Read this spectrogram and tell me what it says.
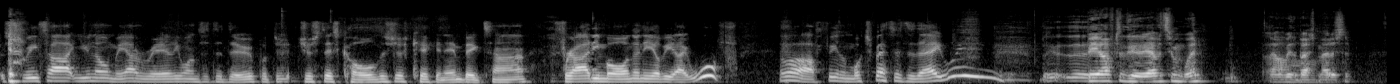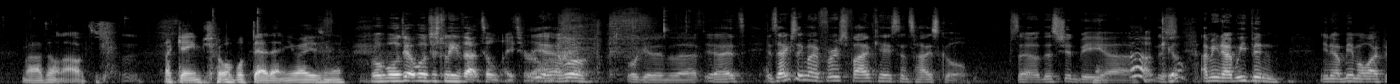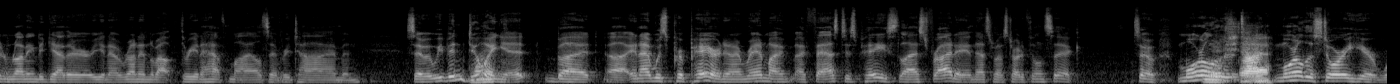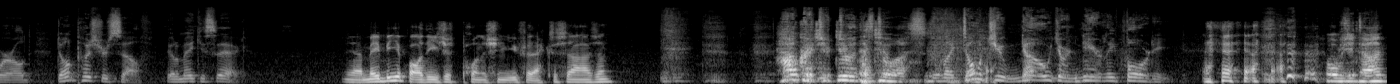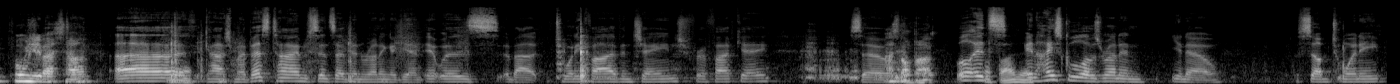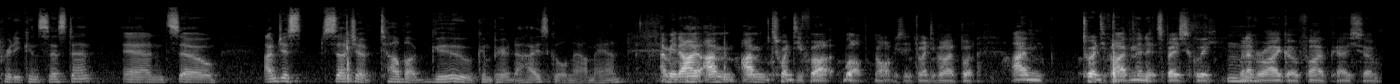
sweetheart, you know me. I really wanted to do it, but just this cold is just kicking in big time. Friday morning, he'll be like, woof. Oh, feeling much better today. Whee! The- the- Be after the Everton win. That'll be the best medicine. Well, I don't know. It's just, that game's almost dead anyway, isn't it? We'll, we'll, do, we'll just leave that till later on. yeah, we'll we'll get into that. Yeah, it's it's actually my first 5K since high school, so this should be. Uh, Oh, this- cool. I mean, uh, we've been, you know, me and my wife been running together. You know, running about three and a half miles every time, and so we've been doing it. But uh, and I was prepared, and I ran my, my fastest pace last Friday, and that's when I started feeling sick. So moral of the, Yeah. moral of the story here, world: don't push yourself; it'll make you sick. Yeah, maybe your body's just punishing you for exercising. How could you do this to us? You're like, don't you know you're nearly forty? What was your time? What was your best time? Uh, gosh, my best time since I've been running again, it was about 25 and change for a 5K. So That's not bad. Well, it's bad, yeah. in high school I was running, you know, sub 20, pretty consistent, and so I'm just such a tub of goo compared to high school now, man. I mean, I, I'm I'm 25. Well, not obviously 25, but I'm 25 minutes basically Mm-hmm. whenever I go 5k. So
